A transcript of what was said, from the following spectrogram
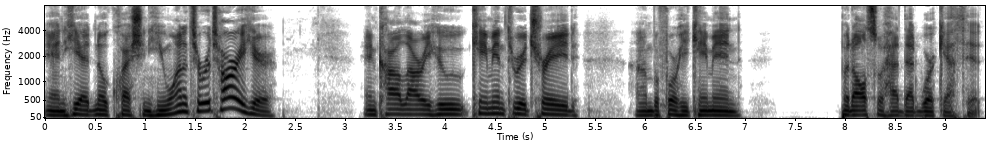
and he had no question he wanted to retire here. And Kyle Lowry, who came in through a trade um, before he came in, but also had that work ethic,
